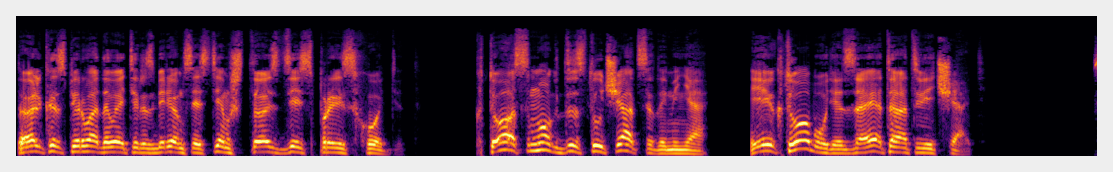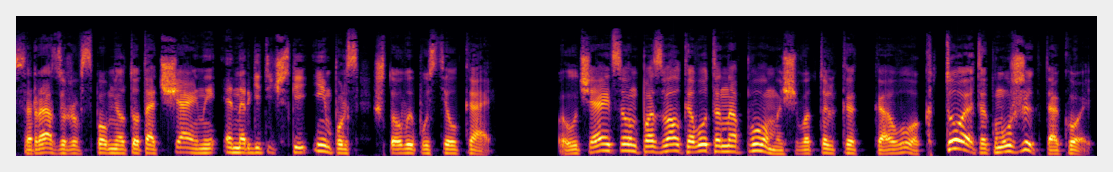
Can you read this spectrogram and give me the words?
Только сперва давайте разберемся с тем, что здесь происходит. Кто смог достучаться до меня? И кто будет за это отвечать? Сразу же вспомнил тот отчаянный энергетический импульс, что выпустил Кай. Получается, он позвал кого-то на помощь, вот только кого? Кто этот мужик такой?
